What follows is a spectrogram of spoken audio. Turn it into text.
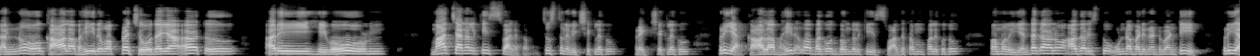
తన్నో కాళభైరవ ప్రచోదయాత్. హరి ఓం. మా ఛానల్కి స్వాగతం. చూస్తున్న వీక్షకులకు ప్రేక్షకులకు ప్రియ కాళభైరవ భగవద్బంధులకి స్వాగతం పలుకుతూ మమ్మల్ని ఎంతగానో ఆదరిస్తూ ఉండబడినటువంటి ప్రియ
